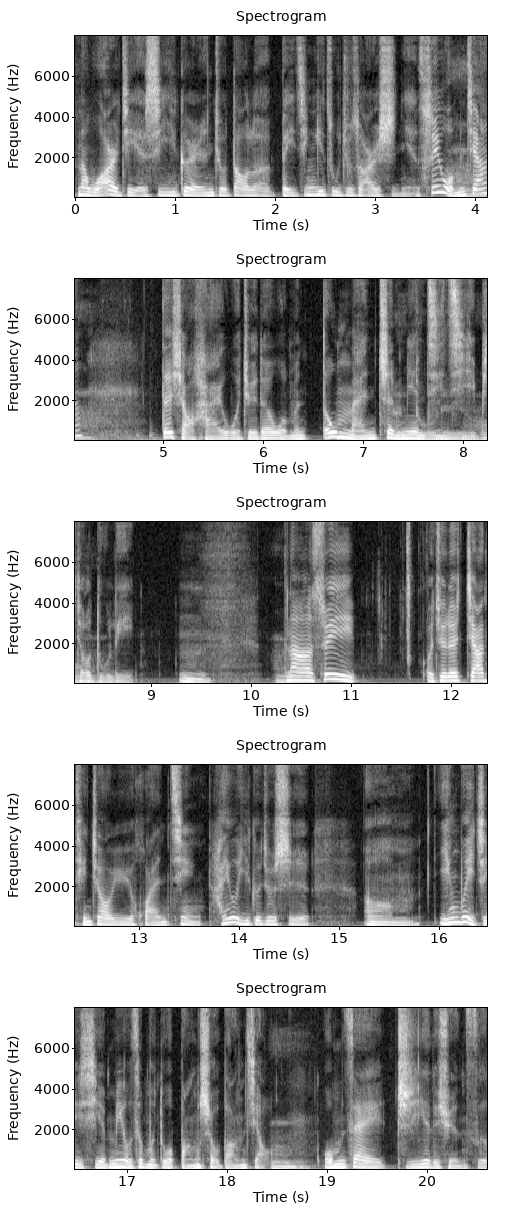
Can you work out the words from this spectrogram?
那我二姐也是一个人就到了北京，一住就是二十年。所以我们家的小孩，我觉得我们都蛮正面积极，比较独立。嗯。那所以，我觉得家庭教育环境还有一个就是，嗯，因为这些没有这么多绑手绑脚，嗯，我们在职业的选择，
